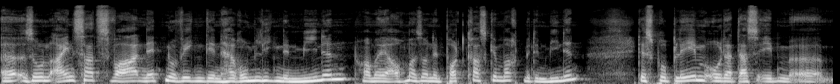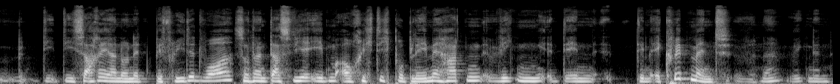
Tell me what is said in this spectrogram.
äh, so ein Einsatz war nicht nur wegen den herumliegenden Minen, haben wir ja auch mal so einen Podcast gemacht mit den Minen, das Problem oder dass eben äh, die, die Sache ja noch nicht befriedet war, sondern dass wir eben auch richtig Probleme hatten wegen den dem Equipment, ne, wegen den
